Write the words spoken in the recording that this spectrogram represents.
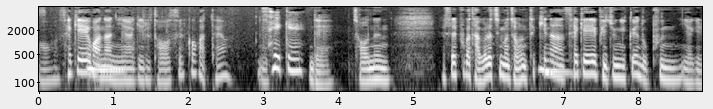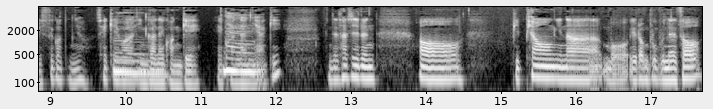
어, 세계에 관한 음. 이야기를 더 쓸 것 같아요. 세계? 네. 저는, SF가 다 그렇지만 저는 특히나 음. 세계의 비중이 꽤 높은 이야기를 쓰거든요. 세계와 음. 인간의 관계에 관한 네. 이야기. 근데 사실은, 어, 비평이나 뭐 이런 부분에서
